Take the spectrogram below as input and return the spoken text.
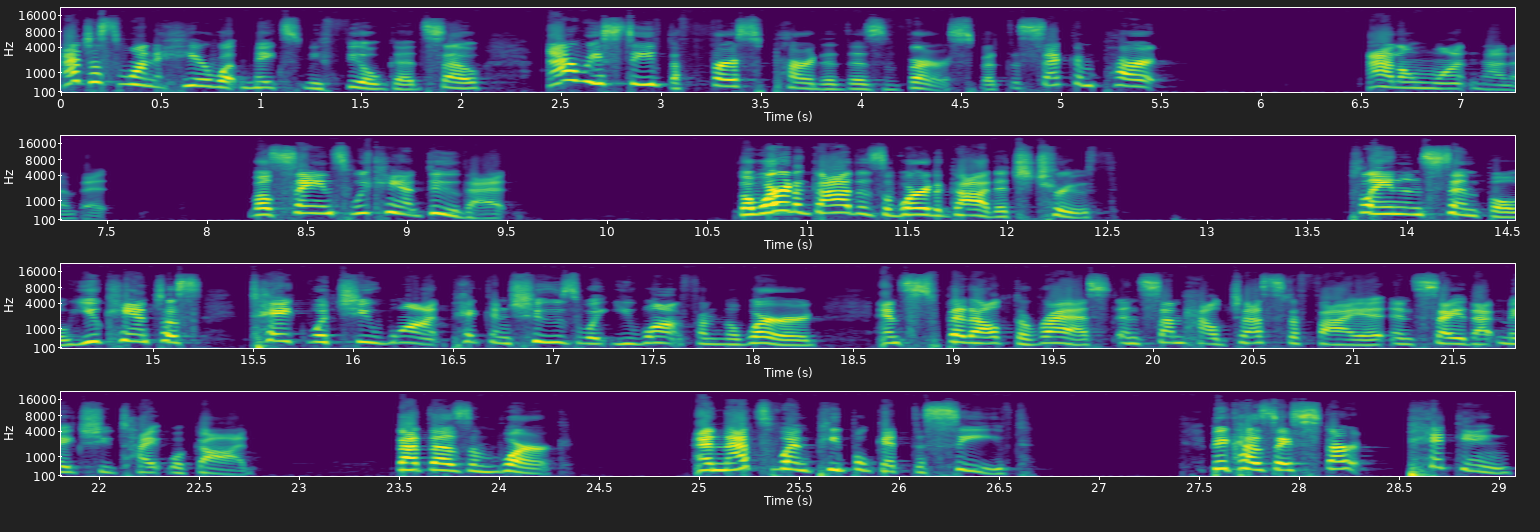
I just want to hear what makes me feel good. So I received the first part of this verse, but the second part, I don't want none of it. Well, saints, we can't do that. The Word of God is the Word of God, it's truth. Plain and simple. You can't just take what you want, pick and choose what you want from the Word, and spit out the rest and somehow justify it and say that makes you tight with God. That doesn't work. And that's when people get deceived because they start picking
